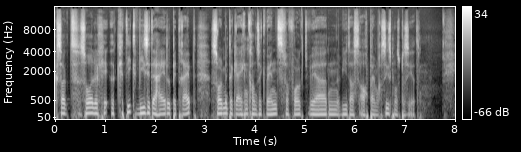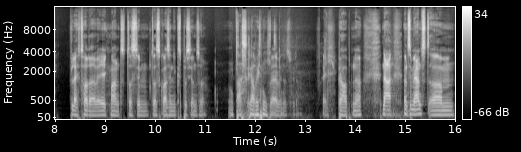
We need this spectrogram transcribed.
gesagt, so eine Kritik, wie sie der Heidel betreibt, soll mit der gleichen Konsequenz verfolgt werden, wie das auch beim Rassismus passiert. Vielleicht hat er aber eh gemeint, dass ihm das quasi nichts passieren soll. Und das glaube ich nicht. Wer wird das wieder frech behaupten, ja. Na, ganz im Ernst, ähm,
